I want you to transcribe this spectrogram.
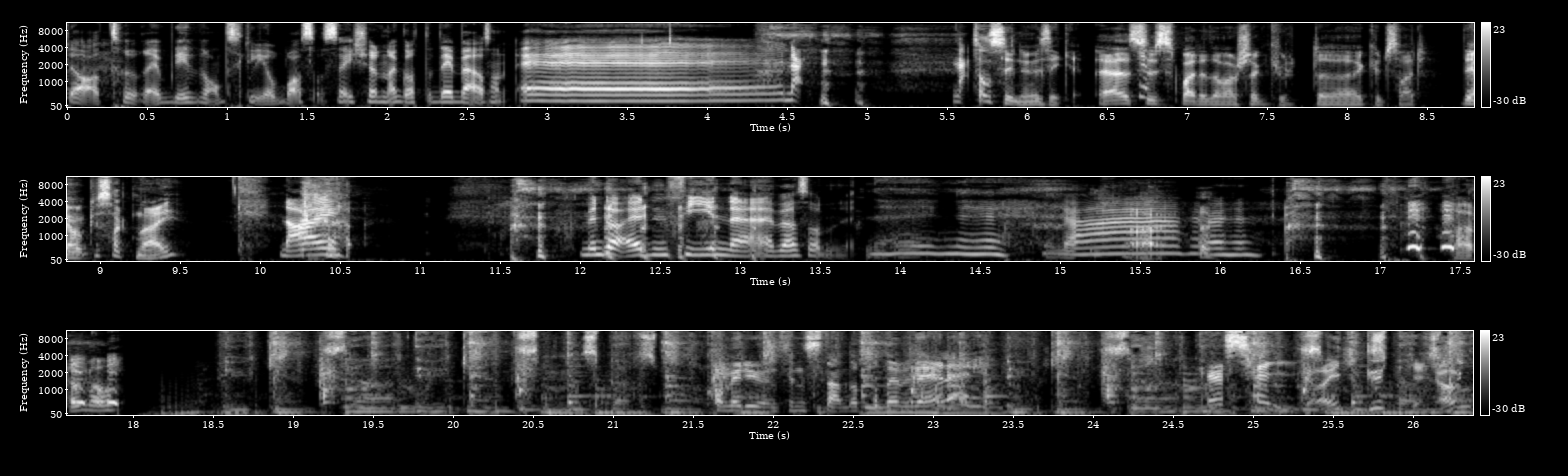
Da tror jeg blir vanskelig jobb, altså. Så jeg skjønner godt at det er bare sånn eh, Nei. Sannsynligvis ikke. Jeg syns bare det var så kult, uh, kult svar. De har jo ikke sagt nei. Nei. Men da er den fine bare sånn Nei, nei, nei. I don't know. Kommer Ruen sin standup på DVD, eller? Jeg selger et guttenavn.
